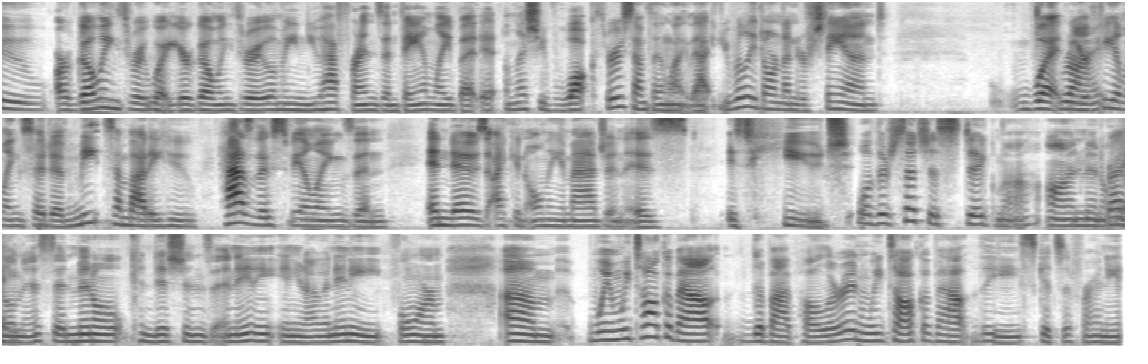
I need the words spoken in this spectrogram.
who are going through what you're going through. I mean, you have friends and family, but it, unless you've walked through something like that, you really don't understand what you're feeling. So to meet somebody who has those feelings and and knows, I can only imagine is is huge. Well, there's such a stigma on mental Right. illness and mental conditions in any you know in any form. Um, when we talk about the bipolar and we talk about the schizophrenia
